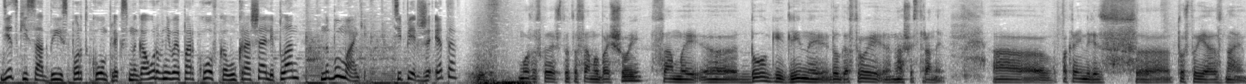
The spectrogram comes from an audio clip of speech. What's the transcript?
Детские сады, спорткомплекс, многоуровневая парковка украшали план на бумаге. Теперь же это можно сказать, что это самый большой, самый э, долгий, длинный долгострой нашей страны. А, по крайней мере, с, э, то, что я знаю.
